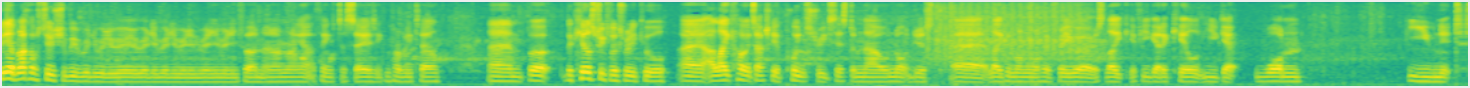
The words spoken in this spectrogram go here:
But yeah Black Ops 2 should be really really really really really really really really fun and I'm running out of things to say as you can probably tell um, but the kill streak looks really cool. Uh, I like how it's actually a point streak system now, not just uh, like in Modern Warfare 3 where it's like if you get a kill, you get one unit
